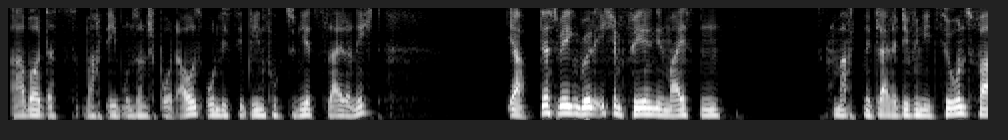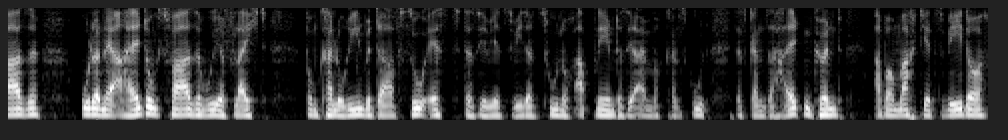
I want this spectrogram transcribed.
Aber das macht eben unseren Sport aus. Ohne Disziplin funktioniert es leider nicht ja, deswegen würde ich empfehlen, den meisten macht eine kleine Definitionsphase oder eine Erhaltungsphase, wo ihr vielleicht vom Kalorienbedarf so esst, dass ihr jetzt weder zu noch abnehmt, dass ihr einfach ganz gut das Ganze halten könnt, aber macht jetzt weder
